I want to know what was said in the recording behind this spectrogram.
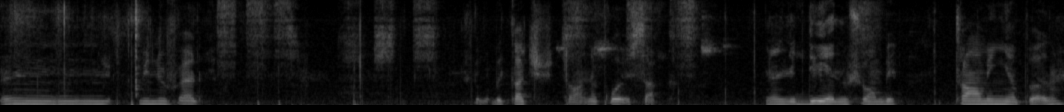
Hmm, Şöyle birkaç tane koysak. Yani diyelim şu an bir tahmin yapalım.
